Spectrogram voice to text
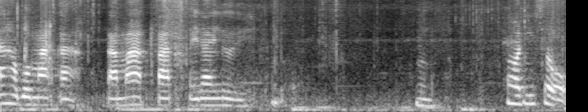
ถ้าหาบมากอะสามารถตัดไปได้เลยอืมห่อที่สอง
